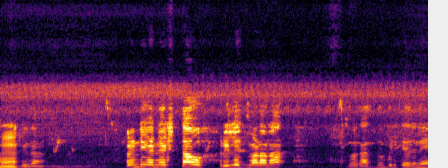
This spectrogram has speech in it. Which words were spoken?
ಫ್ರೆಂಡ್ ಈಗ ನೆಕ್ಸ್ಟ್ ನಾವು ರಿಲೀಸ್ ಮಾಡೋಣ. ಇವಾಗ ಅದನ್ನು ಬಿಡ್ತಾ ಇದೀನಿ.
